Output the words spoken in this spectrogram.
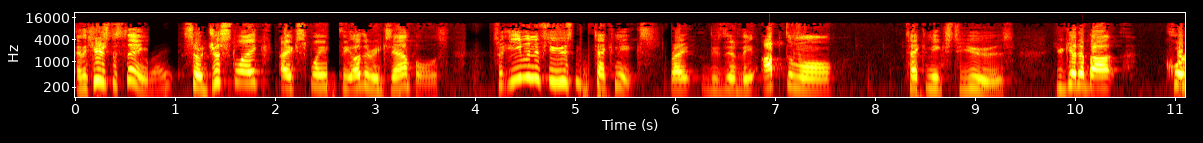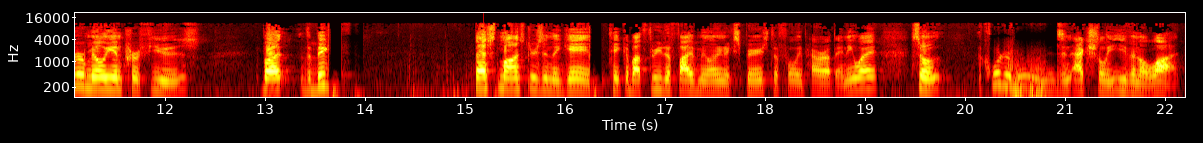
And here's the thing, right? So just like I explained the other examples, so even if you use these techniques, right, these are the optimal techniques to use, you get about quarter million per fuse, but the big best monsters in the game take about three to five million experience to fully power up anyway. So a quarter million isn't actually even a lot.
